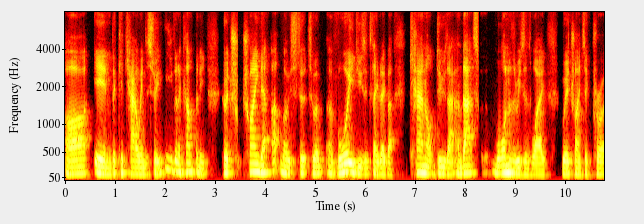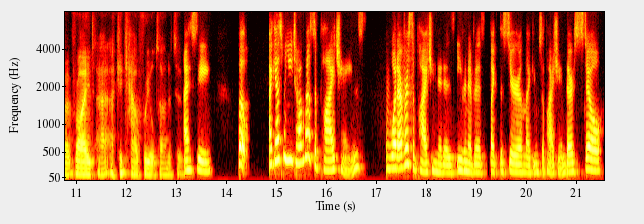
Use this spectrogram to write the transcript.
are in the cacao industry. Even a company who are tr- trying their utmost to, to avoid using slave labor cannot do that. And that's one of the reasons why we're trying to provide a, a cacao free alternative. I see. But I guess when you talk about supply chains, whatever supply chain it is, even if it's like the cereal and legume supply chain, there's still,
